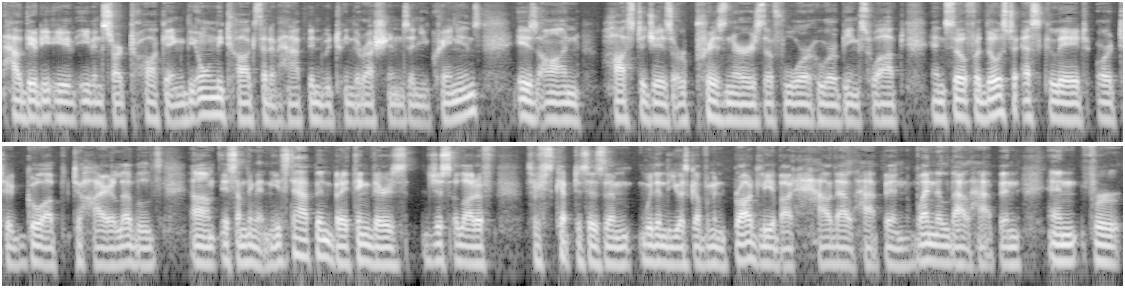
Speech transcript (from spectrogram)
how they would even start talking. The only talks that have happened between the Russians and Ukrainians is on hostages or prisoners of war who are being swapped. And so, for those to escalate or to go up to higher levels um, is something that needs to happen. But I think there's just a lot of sort of skepticism within the U.S. government broadly about how that'll happen, when that'll happen, and for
